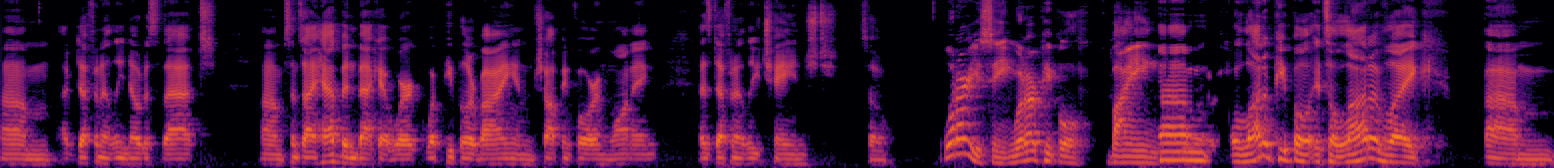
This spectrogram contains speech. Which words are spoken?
Um, I've definitely noticed that um, since I have been back at work, what people are buying and shopping for and wanting has definitely changed. So, What are you seeing? What are people buying? um, a lot of people, it's a lot of like, um,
